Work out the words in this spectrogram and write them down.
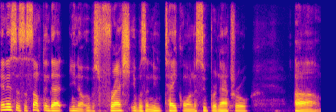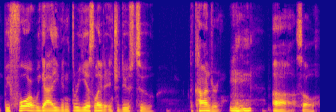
And this is something that, you know, it was fresh. It was a new take on the supernatural. Uh, before we got even three years later introduced to The Conjuring. Uh, so,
